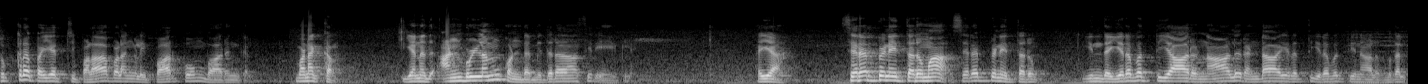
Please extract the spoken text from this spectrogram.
சுக்கர பயிற்சி பலாபலங்களை பார்ப்போம் வாருங்கள். வணக்கம். எனது அன்புள்ளம் கொண்ட மிதராசி ஐயா சிறப்பினை தருமா? சிறப்பினை தரும். இந்த இருபத்தி ஆறு நாலு ரெண்டாயிரத்தி இருபத்தி நாலு முதல்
